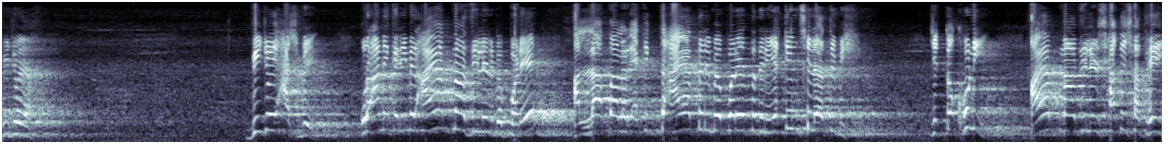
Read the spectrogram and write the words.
বিজয় আসবে। বিজয় আসবে। কোরআনে করিমের আয়াত নাজিলের ব্যাপারে, আল্লাহ তালার এক একটা আয়াতের ব্যাপারে তাদের একিন ছিল এত বেশি যে তখনই আয়াত নাজিলের সাথে সাথেই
